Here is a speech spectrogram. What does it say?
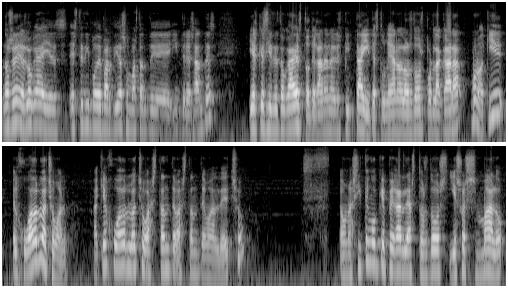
no sé, es lo que hay. Es, este tipo de partidas son bastante interesantes. Y es que si te toca esto, te ganan el speed tie y te stunean a los dos por la cara. Bueno, aquí el jugador lo ha hecho mal. Aquí el jugador lo ha hecho bastante, bastante mal. De hecho, aún así tengo que pegarle a estos dos y eso es malo.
